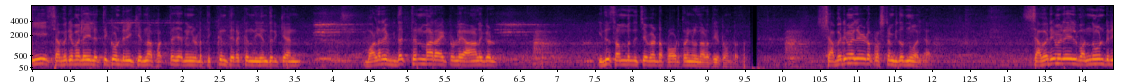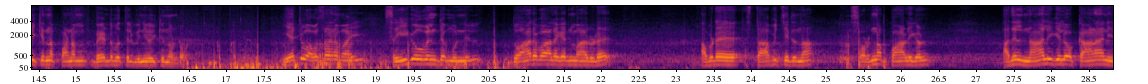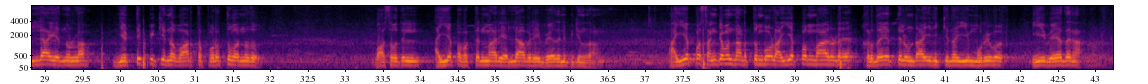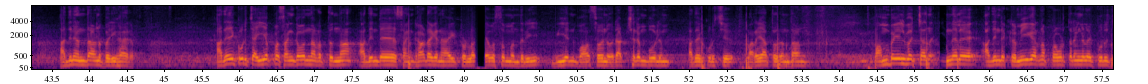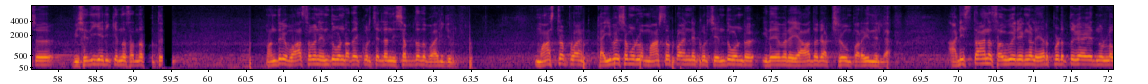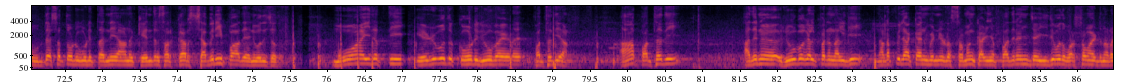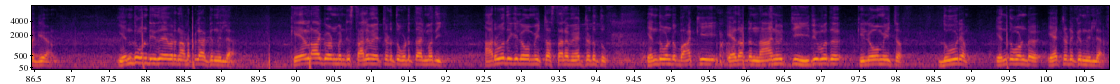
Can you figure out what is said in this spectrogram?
ഈ ശബരിമലയിൽ എത്തിക്കൊണ്ടിരിക്കുന്ന ഭക്തജനങ്ങളുടെ തിക്കും തിരക്കും നിയന്ത്രിക്കാൻ വളരെ വിദഗ്ധന്മാരായിട്ടുള്ള ആളുകൾ ഇത് സംബന്ധിച്ച് വേണ്ട പ്രവർത്തനങ്ങൾ നടത്തിയിട്ടുണ്ട്. ശബരിമലയുടെ പ്രശ്നം ഇതൊന്നുമല്ല. ശബരിമലയിൽ വന്നുകൊണ്ടിരിക്കുന്ന പണം വേണ്ട വിധത്തിൽ വിനിയോഗിക്കുന്നുണ്ടോ? ഏറ്റവും അവസാനമായി ശ്രീകോവിലിന്റെ മുന്നിൽ ദ്വാരപാലകന്മാരുടെ അവിടെ സ്ഥാപിച്ചിരുന്ന സ്വർണപ്പാളികൾ അതിൽ നാല് കിലോ കാണാനില്ല എന്നുള്ള ഞെട്ടിപ്പിക്കുന്ന വാർത്ത പുറത്തു വന്നത് വാസ്തവത്തിൽ അയ്യപ്പ ഭക്തന്മാരെ എല്ലാവരെയും വേദനിപ്പിക്കുന്നതാണ്. അയ്യപ്പ സംഗമം നടത്തുമ്പോൾ അയ്യപ്പന്മാരുടെ ഹൃദയത്തിലുണ്ടായിരിക്കുന്ന ഈ മുറിവ് ഈ വേദന അതിനെന്താണ് പരിഹാരം? അതേക്കുറിച്ച് അയ്യപ്പ സംഗമം നടത്തുന്ന അതിന്റെ സംഘാടകനായിട്ടുള്ള ദേവസ്വം മന്ത്രി വി എൻ വാസവൻ ഒരക്ഷരം പോലും അതേക്കുറിച്ച് പറയാത്തത് എന്താണ് പമ്പയിൽ വെച്ച ഇന്നലെ അതിന്റെ ക്രമീകരണ പ്രവർത്തനങ്ങളെക്കുറിച്ച് വിശദീകരിക്കുന്ന സന്ദർഭത്തിൽ മന്ത്രി വാസവൻ എന്തുകൊണ്ട് അതേക്കുറിച്ചെല്ലാം നിശബ്ദത പാലിക്കുന്നു? മാസ്റ്റർ പ്ലാൻ കൈവശമുള്ള മാസ്റ്റർ പ്ലാനിനെ കുറിച്ച് എന്തുകൊണ്ട് ഇതേവരെ യാതൊരു അക്ഷരവും പറയുന്നില്ല? അടിസ്ഥാന സൗകര്യങ്ങൾ ഏർപ്പെടുത്തുക എന്നുള്ള ഉദ്ദേശത്തോടു കൂടി തന്നെയാണ് കേന്ദ്ര സർക്കാർ ശബരിപാത അനുവദിച്ചത്. മൂവായിരത്തി എഴുപത് കോടി രൂപയുടെ പദ്ധതിയാണ്. ആ പദ്ധതി അതിന് രൂപകൽപ്പന നൽകി നടപ്പിലാക്കാൻ വേണ്ടിയുള്ള ശ്രമം കഴിഞ്ഞ പതിനഞ്ച് ഇരുപത് വർഷമായിട്ട് നടക്കുകയാണ്. എന്തുകൊണ്ട് ഇതേവരെ നടപ്പിലാക്കുന്നില്ല? കേരള ഗവൺമെന്റ് സ്ഥലം ഏറ്റെടുത്ത് കൊടുത്താൽ മതി. അറുപത് കിലോമീറ്റർ സ്ഥലം ഏറ്റെടുത്തു. എന്തുകൊണ്ട് ബാക്കി ഏതാണ്ട് നാനൂറ്റി ഇരുപത് കിലോമീറ്റർ ദൂരം എന്തുകൊണ്ട് ഏറ്റെടുക്കുന്നില്ല?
